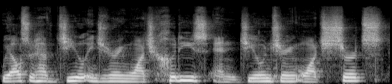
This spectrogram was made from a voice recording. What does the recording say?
We also have Geoengineering Watch hoodies and Geoengineering Watch shirts.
